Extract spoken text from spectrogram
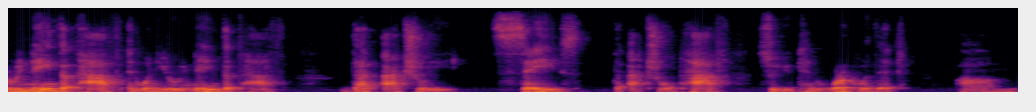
rename the path. And when you rename the path, that actually saves the actual path so you can work with it um,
